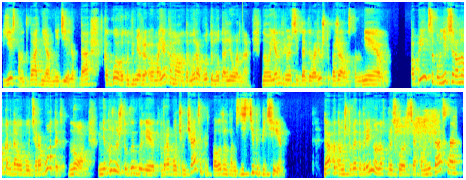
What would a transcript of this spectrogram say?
есть там 2 дня в неделю, да, в какой, вот, например, э, моя команда, мы работаем удаленно, но я, например, всегда говорю, что, пожалуйста, мне по принципу, мне все равно, когда вы будете работать, но мне нужно, чтобы вы были в рабочем чате, предположим, там, с 10 до 5 да, потому что в это время у нас происходит вся коммуникация,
